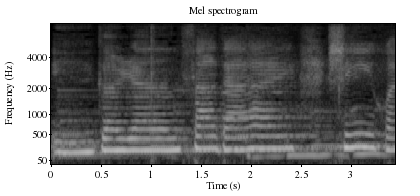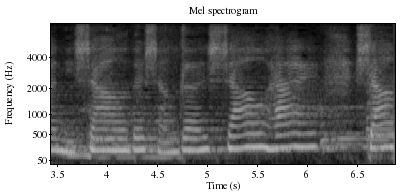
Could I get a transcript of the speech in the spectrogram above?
一个人发呆。喜欢你笑得像个小孩，想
